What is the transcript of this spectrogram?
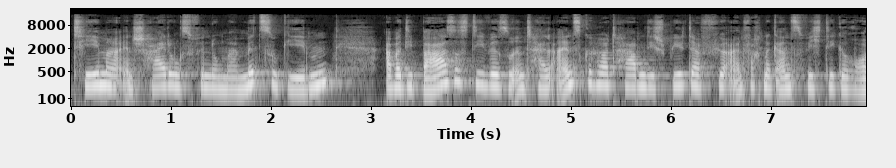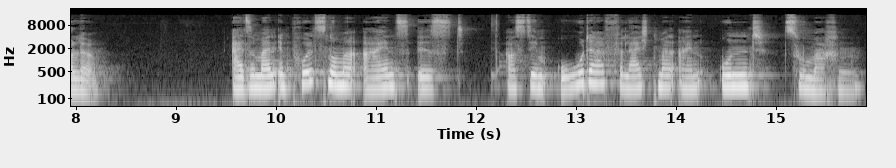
Thema Entscheidungsfindung mal mitzugeben. Aber die Basis, die wir so in Teil 1 gehört haben, die spielt dafür einfach eine ganz wichtige Rolle. Also mein Impuls Nummer 1 ist, aus dem oder vielleicht mal ein und zu machen.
